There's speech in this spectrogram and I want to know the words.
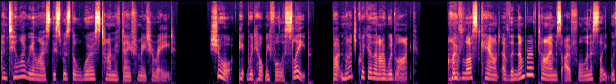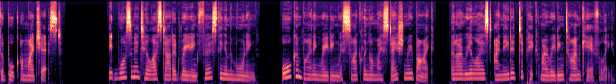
until I realised this was the worst time of day for me to read. Sure, it would help me fall asleep, but much quicker than I would like. I've lost count of the number of times I've fallen asleep with a book on my chest. It wasn't until I started reading first thing in the morning, or combining reading with cycling on my stationary bike, that I realised I needed to pick my reading time carefully.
